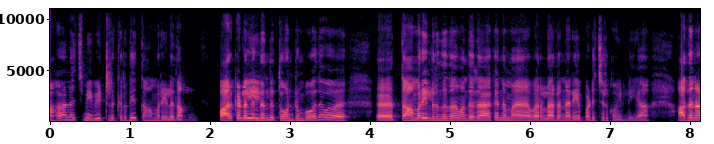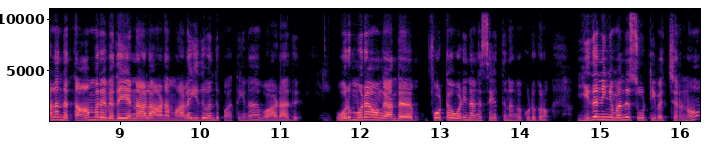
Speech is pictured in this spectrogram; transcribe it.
மகாலட்சுமி வீட்டு இருக்கிறதே தாமரையில தான். பார்க்கடலிலிருந்து தோன்றும் போது தாமரையிலிருந்து தான் வந்ததாக நம்ம வரலாறு நிறைய படிச்சிருக்கோம் இல்லையா? அதனால அந்த தாமரை விதையினால் ஆன மாலை இது வந்து பார்த்தீங்கன்னா வாடாது. ஒரு முறை அவங்க அந்த ஃபோட்டோவோடி நாங்கள் சேர்த்து நாங்கள் கொடுக்குறோம். இதை நீங்கள் வந்து சூட்டி வச்சிடணும்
